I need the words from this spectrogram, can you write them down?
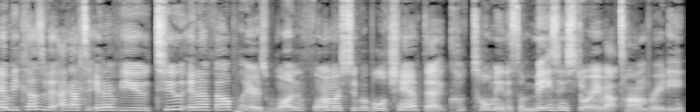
And because of it, I got to interview two NFL players, one former Super Bowl champ that told me this amazing story about Tom Brady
